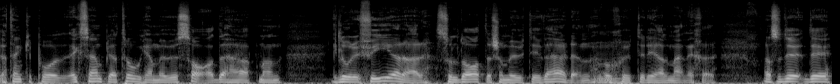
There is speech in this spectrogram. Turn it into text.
jag tänker på exempel jag tog här med USA, det här att man glorifierar soldater som är ute i världen och mm. skjuter ihjäl människor. Alltså det, det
